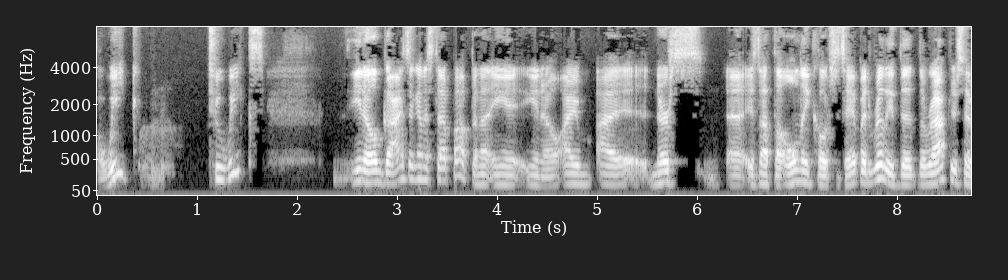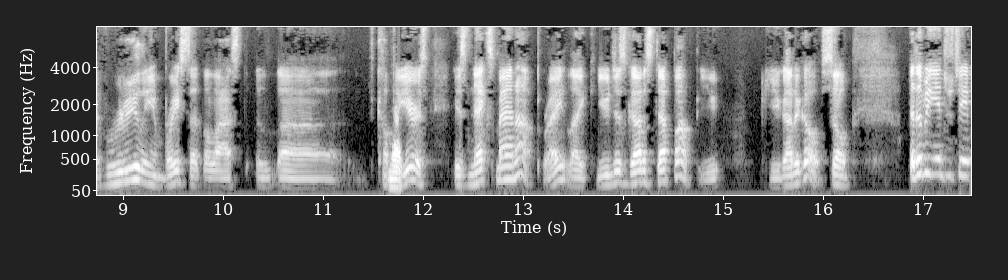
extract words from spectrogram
a week, two weeks. You know, guys are going to step up, and I, you know, I, I Nurse uh, is not the only coach to say it, but really the the Raptors have really embraced that the last uh, couple yep. years. Is next man up, right? Like you just got to step up. You you got to go. So it'll be interesting.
